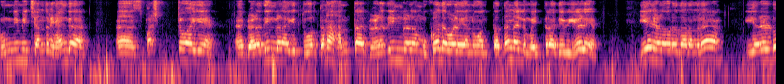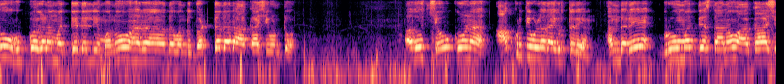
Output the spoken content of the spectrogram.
ಹುಣ್ಣಿಮೆ ಚಂದ್ರ ಹೆಂಗ ಸ್ಪಷ್ಟವಾಗಿ ಬೆಳದಿಂಗಳಾಗಿ ತೋರ್ತಾನ. ಅಂತ ಬೆಳದಿಂಗಳ ಮುಖದವಳೆ ಅನ್ನುವಂಥದ್ದನ್ನ ಅಲ್ಲಿ ಮೈತ್ರಾದೇವಿ ಹೇಳಿ. ಏನ್ ಹೇಳೋರದಾರ ಅಂದ್ರ ಎರಡು ಹುಬ್ಬಗಳ ಮಧ್ಯದಲ್ಲಿ ಮನೋಹರವಾದ ಒಂದು ದೊಡ್ಡದಾದ ಆಕಾಶ ಉಂಟು. ಅದು ಚೌಕೋಣ ಆಕೃತಿ ಉಳ್ಳದಾಗಿರುತ್ತದೆ ಅಂದರೆ ಭ್ರೂಮಧ್ಯ ಸ್ಥಾನವು ಆಕಾಶ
